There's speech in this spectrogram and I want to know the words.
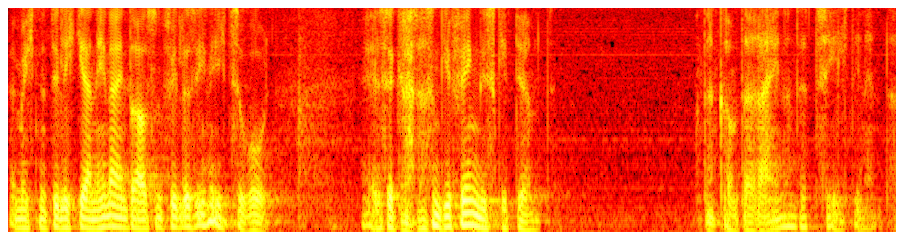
Er möchte natürlich gern hinein, draußen fühlt er sich nicht so wohl. Er ist ja gerade aus dem Gefängnis getürmt. Und dann kommt er rein und erzählt ihnen das.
